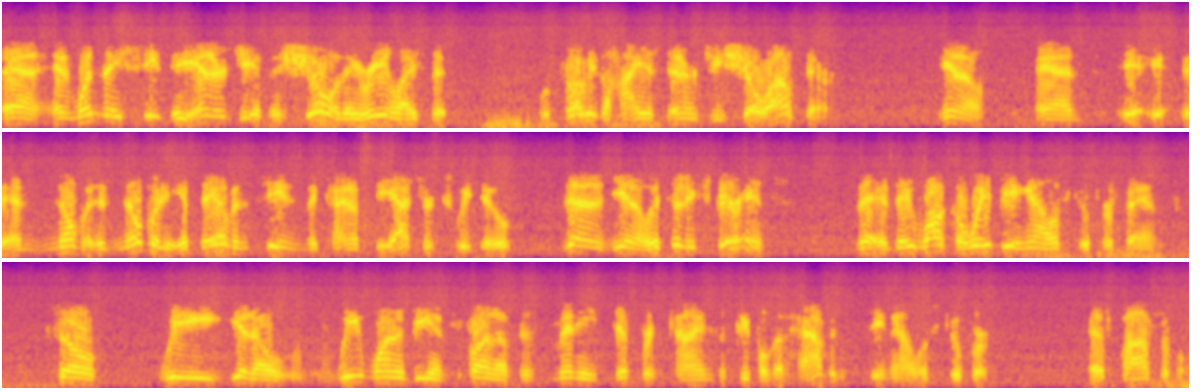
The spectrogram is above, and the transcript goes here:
and, and when they see the energy of the show, they realize that we're probably the highest energy show out there. You know, and it, it- and nobody nobody if they haven't seen the kind of theatrics we do, then you know it's an experience. They they walk away being Alice Cooper fans. So we you know we want to be in front of as many different kinds of people that haven't seen Alice Cooper as possible.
